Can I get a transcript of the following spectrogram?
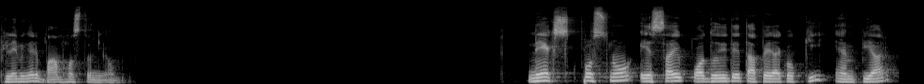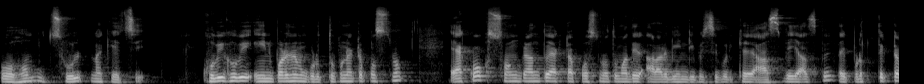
ফ্লেমিংয়ের বামহস্ত নিয়ম। নেক্সট প্রশ্ন, এসআই পদ্ধতিতে তাপের একক কি? অ্যাম্পিয়ার ওহম ঝুল না কেচি খুবই খুবই ইম্পর্টেন্ট এবং গুরুত্বপূর্ণ একটা প্রশ্ন। একক সংক্রান্ত একটা প্রশ্ন তোমাদের আরআরবি এনডিপিসি পরীক্ষায় আসবেই আসবে, তাই প্রত্যেকটা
